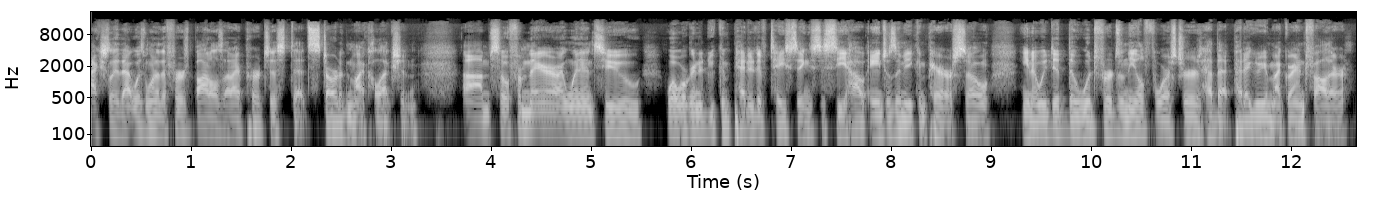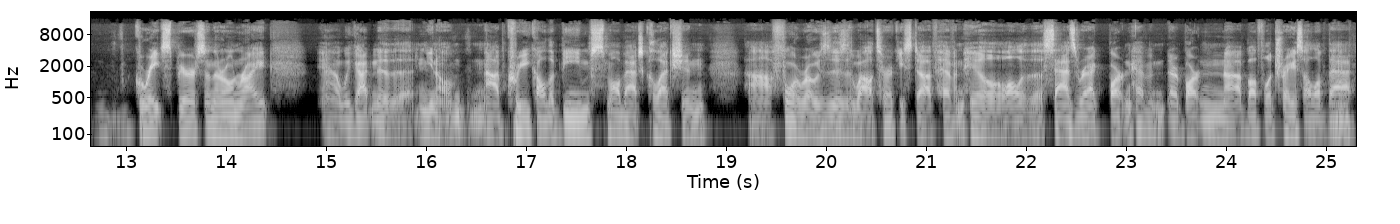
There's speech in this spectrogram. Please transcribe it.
actually, that was one of the first bottles that I purchased that started my collection. Um, so from there, I went into well, we're going to do competitive tastings to see how Angels Envy compare. So you know, we did the Woodfords and the Old Foresters. Had that pedigree of my grandfather. Great spirits in their own right. Uh, we got into the you know Knob Creek, all the Beam small batch collection, uh, Four Roses, the Wild Turkey stuff, Heaven Hill, all of the Sazerac, Barton Heaven or Barton uh, Buffalo Trace, all of that,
